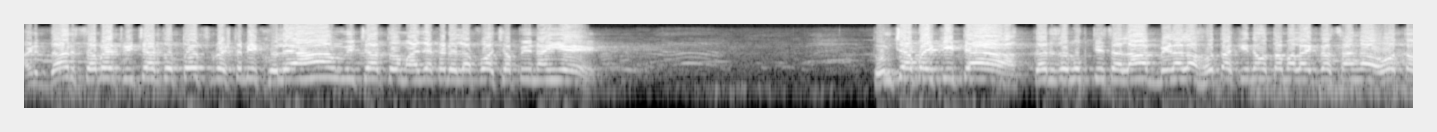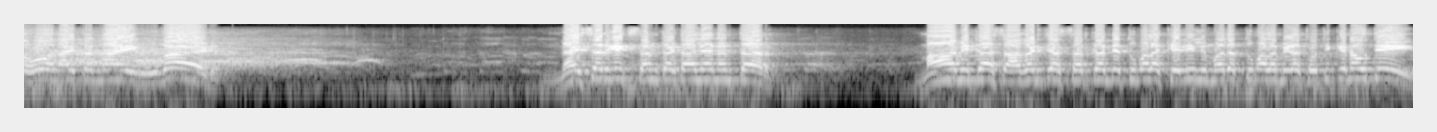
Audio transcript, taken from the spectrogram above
आणि दर सभेत विचारतो तोच प्रश्न मी खुलेआम विचारतो माझ्याकडे लफवा छपी नाहीये. तुमच्यापैकी त्या कर्जमुक्तीचा लाभ मिळाला होता की नव्हता मला एकदा सांगा. होतं हो नाही तर नाही. उघड. नैसर्गिक संकट आल्यानंतर महाविकास आघाडीच्या सरकारने तुम्हाला केलेली मदत तुम्हाला मिळत होती की नव्हती?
